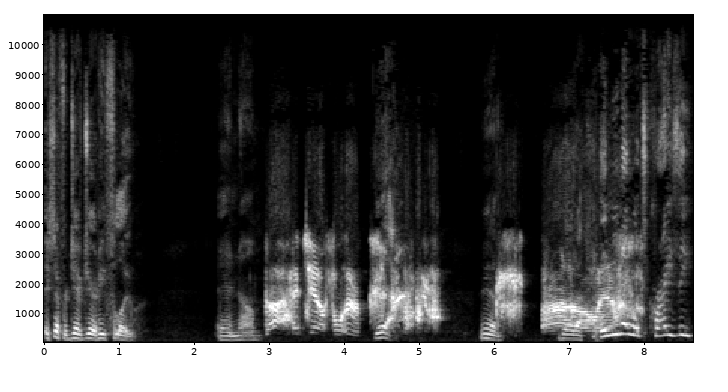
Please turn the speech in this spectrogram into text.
except for Jeff Jarrett, he flew. And um, God, Jeff Flew. yeah, yeah. But, uh, Oh, and you know what's crazy?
